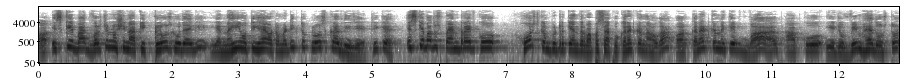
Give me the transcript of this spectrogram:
और इसके बाद वर्चुअल मशीन आपकी क्लोज हो जाएगी या नहीं होती है ऑटोमेटिक तो क्लोज कर दीजिए, ठीक है? इसके बाद उस पेन ड्राइव को होस्ट कंप्यूटर के अंदर वापस से आपको कनेक्ट करना होगा और कनेक्ट करने के बाद आपको ये जो विम है दोस्तों,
